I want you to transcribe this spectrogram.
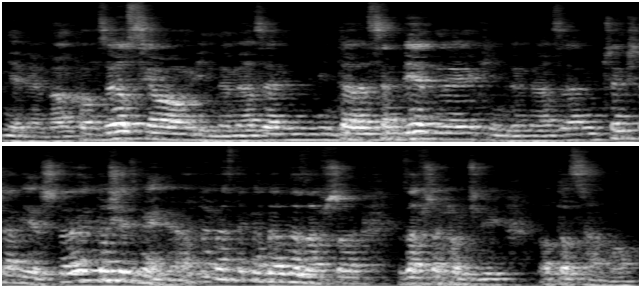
nie wiem, walką z Rosją, innym razem interesem biednych, innym razem czymś tam jeszcze. To się zmienia. Natomiast tak naprawdę zawsze, zawsze chodzi o to samo.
